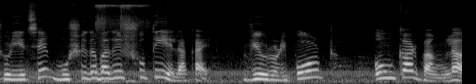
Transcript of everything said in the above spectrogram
ছড়িয়েছে মুর্শিদাবাদের সুতি এলাকায়। Bureau report Onkar Bangla.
